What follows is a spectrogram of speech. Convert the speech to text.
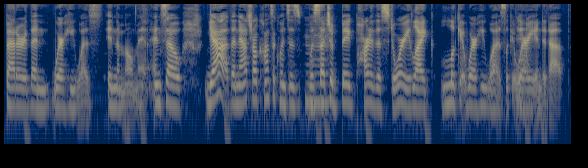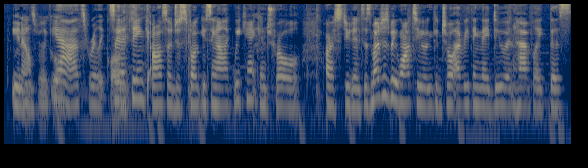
better than where he was in the moment. And so, yeah, the natural consequences was Mm-hmm. such a big part of the story. Like, look at where he was, look at where he ended up, you know? That's really cool. Yeah, that's really cool. So I think also just focusing on like we can't control our students as much as we want to and control everything they do and have like this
